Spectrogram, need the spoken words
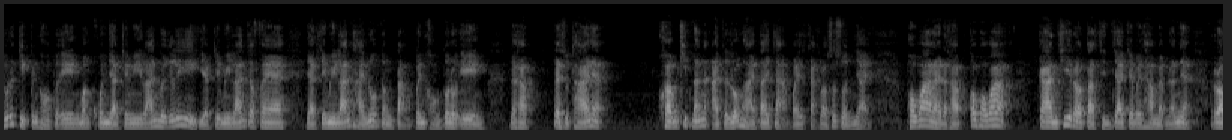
ธุรกิจเป็นของตัวเอง บางคนอยากจะมีร้านเบเกอรี่ อยากจะมีร้านกาแฟ อยากจะมีร้านถ่ายรูปต่างๆ เป็นของตัวเราเองนะครับ แต่สุดท้ายเนี่ยความคิดนั้นอาจจะล้มหายตายจากไปจากเราซะส่วนใหญ่ เพราะว่าอะไรนะครับ ก็เพราะว่าการที่เราตัดสินใจจะไปทำแบบนั้นเนี่ยเรา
